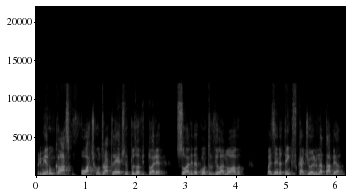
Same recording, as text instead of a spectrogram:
Primeiro um clássico forte contra o Atlético, depois uma vitória sólida contra o Vila Nova, mas ainda tem que ficar de olho na tabela.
